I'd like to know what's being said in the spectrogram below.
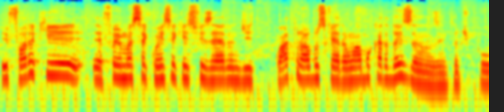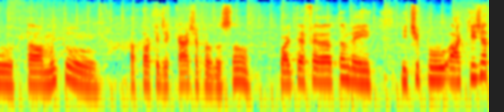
e fora que eh, foi uma sequência que eles fizeram de quatro álbuns que eram um álbum a cada dois anos. Então, tipo, tava muito a toque de caixa a produção. Pode ter afetado também. E, tipo, aqui já,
